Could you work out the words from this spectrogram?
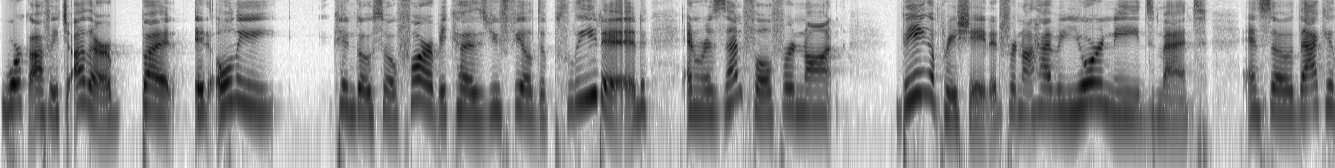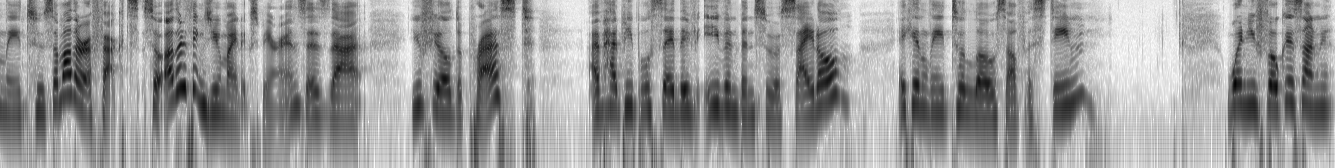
work off each other but it only can go so far because you feel depleted and resentful for not being appreciated for not having your needs met and so that can lead to some other effects. So, other things you might experience is that you feel depressed. I've had people say they've even been suicidal. It can lead to low self esteem. When you focus on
